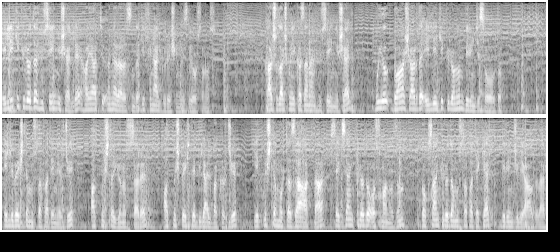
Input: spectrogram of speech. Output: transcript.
...52 kiloda Hüseyin İşer'le Hayati Öner arasındaki final güreşini izliyorsunuz. Karşılaşmayı kazanan Hüseyin İşel... ...bu yıl Doğanşar'da 52 kilonun birincisi oldu. 55'te Mustafa Demirci, 60'ta Yunus Sarı, 65'te Bilal Bakırcı, 70'te Murtaza Akdağ, 80 kiloda Osman Uzun, 90 kiloda Mustafa Teker birinciliği aldılar.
